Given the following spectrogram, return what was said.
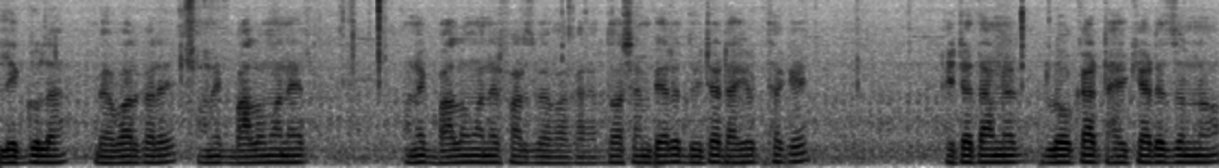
লেগগুলা ব্যবহার করে। অনেক ভালো মানের, অনেক ভালো মানের পার্টস ব্যবহার করে। দশ অ্যাম্পিয়ারের দুইটা ডায়োড থাকে। এটাতে আপনার লো কাট হাই কাটের জন্য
